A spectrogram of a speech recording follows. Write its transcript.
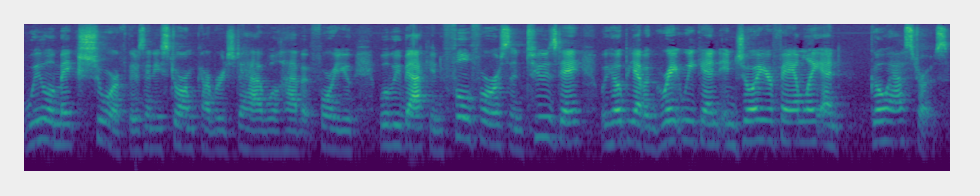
we will make sure if there's any storm coverage to have, we'll have it for you. We'll be back in full force on Tuesday we hope you have a great weekend. Enjoy your family and go Astros.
